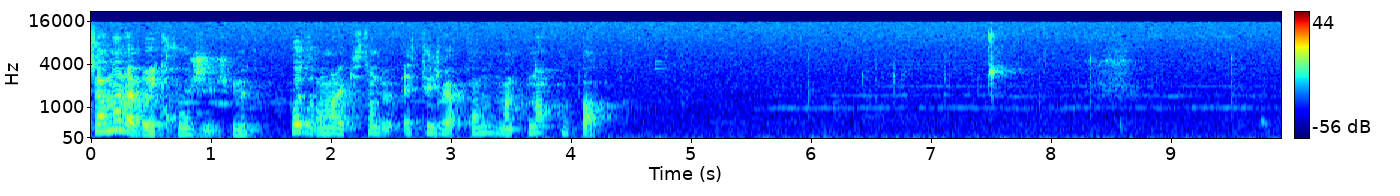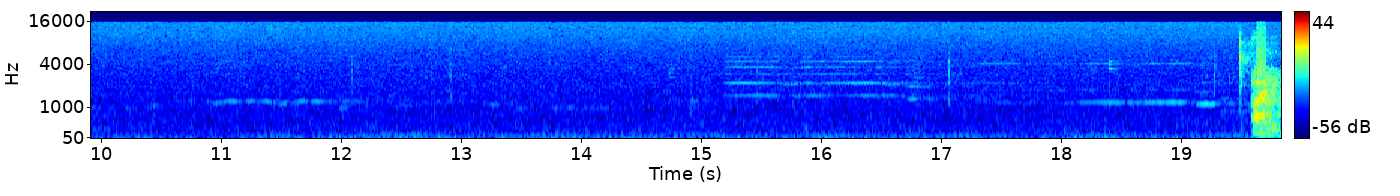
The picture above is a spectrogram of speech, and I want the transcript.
Concernant la brique rouge, je me pose vraiment la question de est-ce que je vais la prendre maintenant ou pas? Allez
